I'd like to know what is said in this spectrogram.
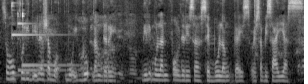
So hopefully di na siya mo, mo lang diri. Dili mo landfall diri sa Cebu lang guys or sa Visayas.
